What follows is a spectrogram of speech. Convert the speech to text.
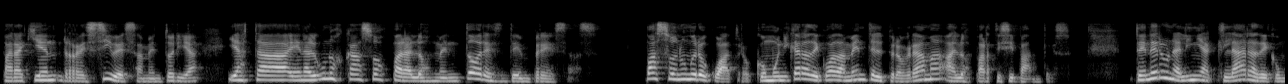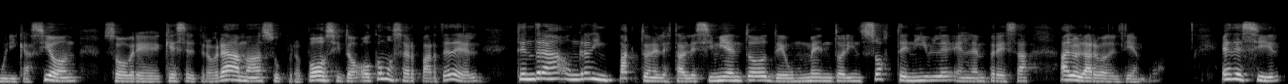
para quien recibe esa mentoría y hasta en algunos casos para los mentores de empresas. Paso número 4. Comunicar adecuadamente el programa a los participantes. Tener una línea clara de comunicación sobre qué es el programa, su propósito o cómo ser parte de él tendrá un gran impacto en el establecimiento de un mentoring sostenible en la empresa a lo largo del tiempo. Es decir,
